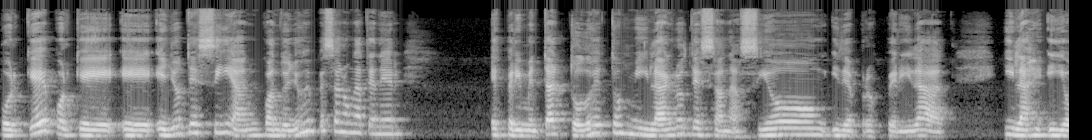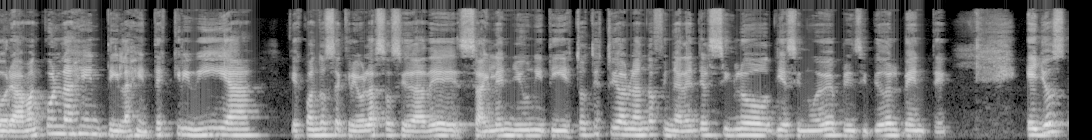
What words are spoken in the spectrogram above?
¿Por qué? Porque eh, ellos decían, cuando ellos empezaron a tener, experimentar todos estos milagros de sanación y de prosperidad, y, y oraban con la gente y la gente escribía que es cuando se creó la sociedad de Silent Unity, esto te estoy hablando a finales del siglo XIX, principio del XX, ellos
